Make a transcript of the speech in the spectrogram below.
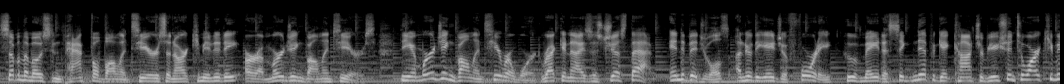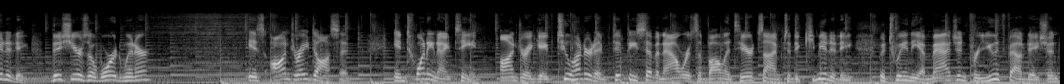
Some of the most impactful volunteers in our community are emerging volunteers. The Emerging Volunteer Award recognizes just that individuals under the age of 40 who've made a significant contribution to our community. This year's award winner is Andre Dawson. In 2019, Andre gave 257 hours of volunteer time to the community between the Imagine for Youth Foundation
